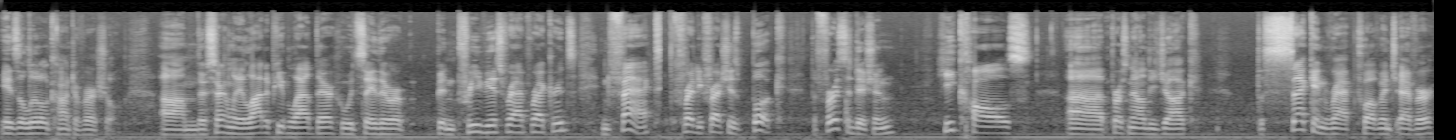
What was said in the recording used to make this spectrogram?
is a little controversial. Um, there's certainly a lot of people out there who would say there have been previous rap records. In fact, Freddie Fresh's book, the first edition, he calls uh, Personality Jock the second rap 12 inch ever,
